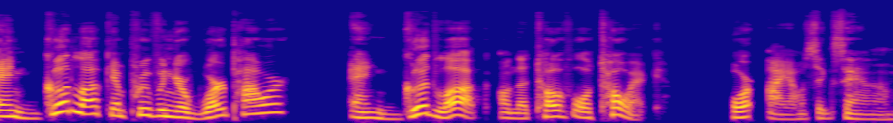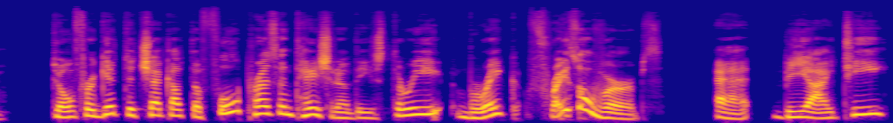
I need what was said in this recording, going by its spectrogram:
and good luck improving your word power, and good luck on the TOEFL, TOEIC, or IELTS exam. Don't forget to check out the full presentation of these three break phrasal verbs at bit.ly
